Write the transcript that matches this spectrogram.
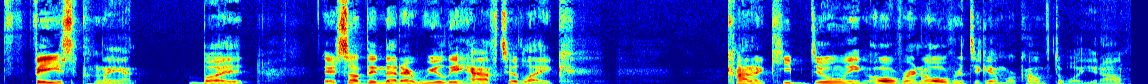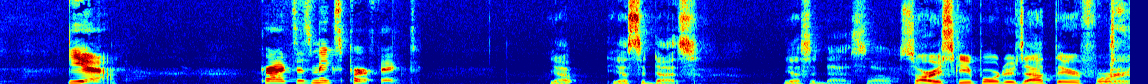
face plant, but it's something that I really have to like kind of keep doing over and over to get more comfortable, you know? yeah. Practice makes perfect. Yep. Yes, it does. Yes, it does. So sorry, skateboarders out there for,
